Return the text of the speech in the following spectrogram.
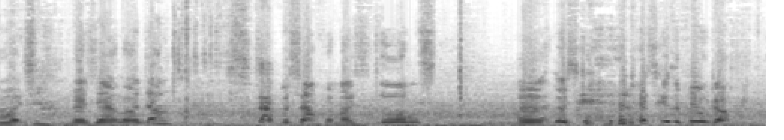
Right, there's the outline done. Stab myself on those thorns. Uh, let's get let's get the field off.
